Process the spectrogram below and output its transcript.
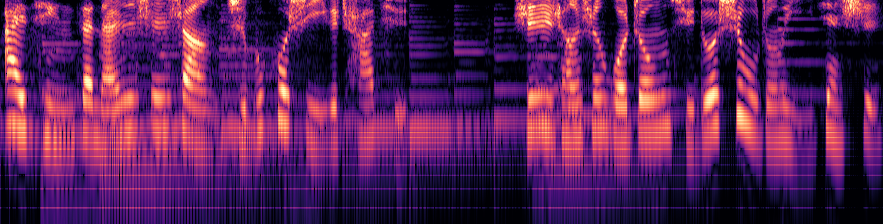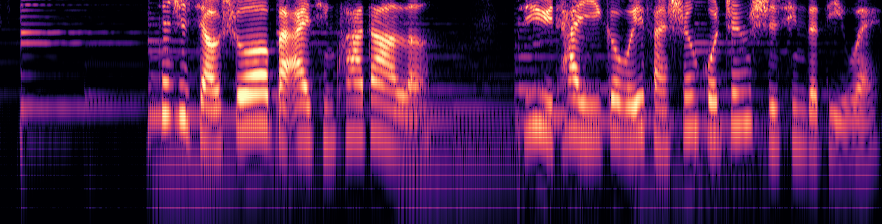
爱情在男人身上只不过是一个插曲，是日常生活中许多事物中的一件事。但是小说把爱情夸大了，给予它一个违反生活真实性的地位。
